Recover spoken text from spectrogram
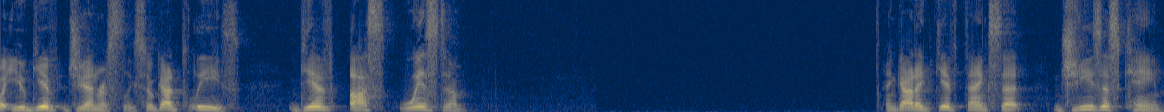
but you give generously. So, God, please give us wisdom. And God, I give thanks that Jesus came,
